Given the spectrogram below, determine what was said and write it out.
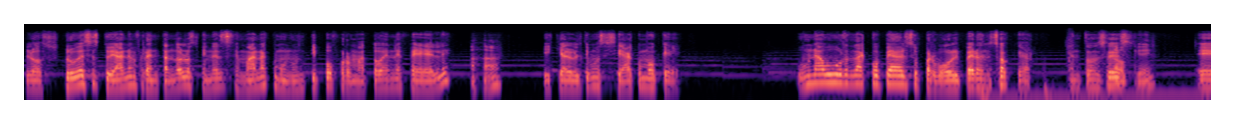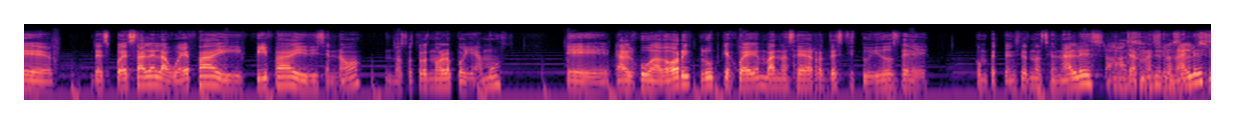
los clubes estuvieran enfrentando los fines de semana como en un tipo formato NFL Ajá. y que al último se hiciera como que una burda copia del Super Bowl, pero en soccer. Entonces, eh, después sale la UEFA y FIFA y dicen no, nosotros no lo apoyamos. Eh, al jugador y club que jueguen van a ser destituidos de competencias nacionales, Ah, sí, de las internacionales.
